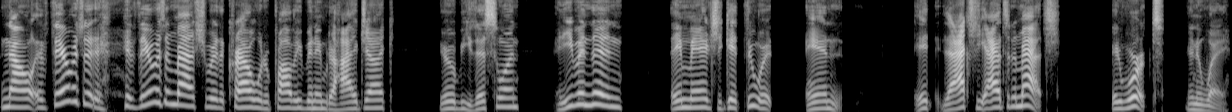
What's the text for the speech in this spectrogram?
now if there was a if there was a match where the crowd would have probably been able to hijack, it would be this one. And even then, they managed to get through it, and it actually added to the match. It worked in a way.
